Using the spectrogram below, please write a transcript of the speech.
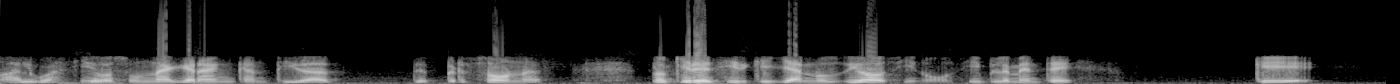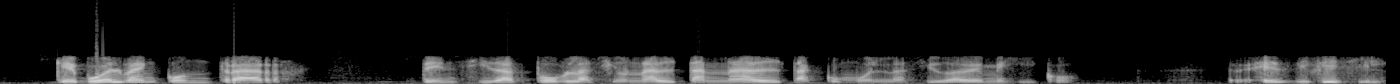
algo así, o sea, una gran cantidad de personas. No quiere decir que ya nos dio, sino simplemente que, que vuelva a encontrar densidad poblacional tan alta como en la Ciudad de México es difícil.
